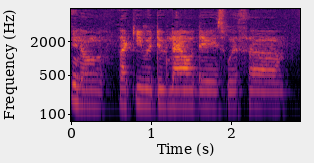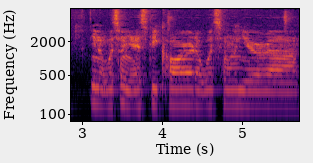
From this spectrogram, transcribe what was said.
you know, like you would do nowadays with, uh, you know, what's on your SD card or what's on your uh,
